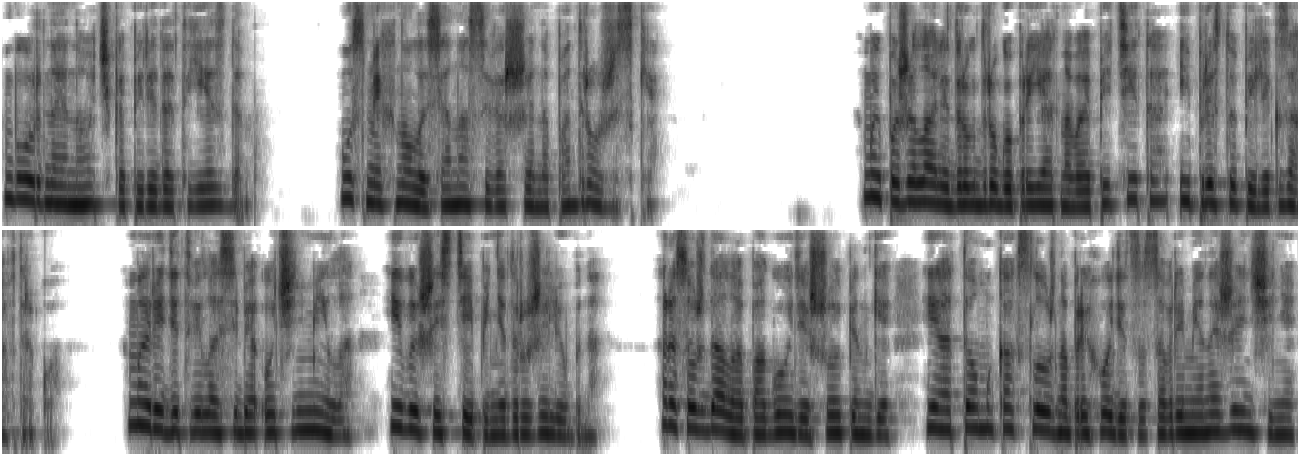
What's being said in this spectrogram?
бурная ночка перед отъездом». Усмехнулась она совершенно по-дружески. Мы пожелали друг другу приятного аппетита и приступили к завтраку. Мэридит вела себя очень мило и в высшей степени дружелюбно. Рассуждала о погоде, шопинге и о том, как сложно приходится современной женщине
